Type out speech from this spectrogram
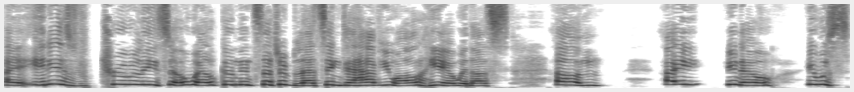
I, it is truly so welcome and such a blessing to have you all here with us. Um, I, you know, it was,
